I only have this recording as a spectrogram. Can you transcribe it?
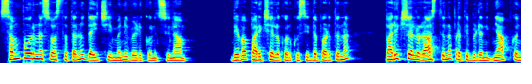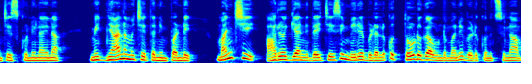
సంపూర్ణ స్వస్థతను దయచేయమని వేడుకొనిచున్నాం. దేవ పరీక్షల కొరకు సిద్ధపడుతున్న పరీక్షలు రాస్తున్న ప్రతి బిడ్డని జ్ఞాపకం చేసుకుని నాయన. మీ జ్ఞానము చేత నింపండి. మంచి ఆరోగ్యాన్ని దయచేసి మీరే బిడ్డలకు తోడుగా ఉండమని వేడుకొనిచున్నాం.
